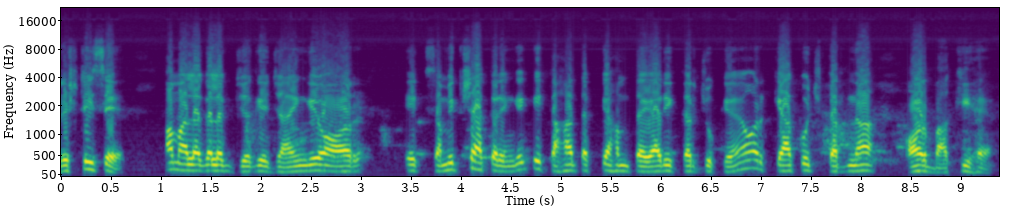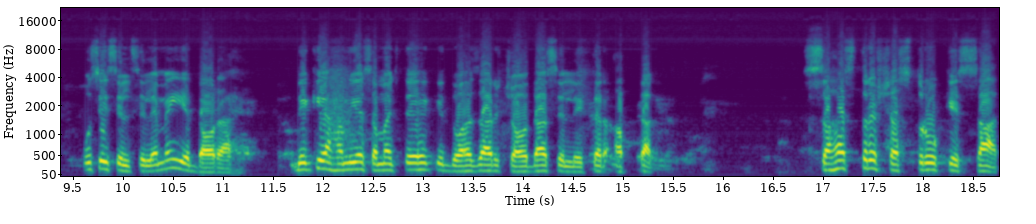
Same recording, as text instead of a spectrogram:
दृष्टि से हम अलग अलग जगह जाएँगे और एक समीक्षा करेंगे कि कहाँ तक के हम तैयारी कर चुके हैं और क्या कुछ करना और बाकी है। उसी सिलसिले में ये दौरा है। देखिए, हम ये समझते हैं कि 2014 से लेकर अब तक सहस्त्र शस्त्रों के साथ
